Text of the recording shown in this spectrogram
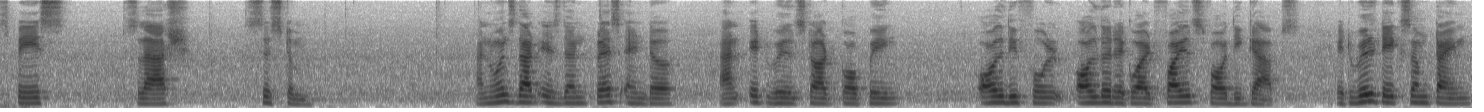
space slash system and once that is done press enter and it will start copying all the full all the required files for the GApps It will take some time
